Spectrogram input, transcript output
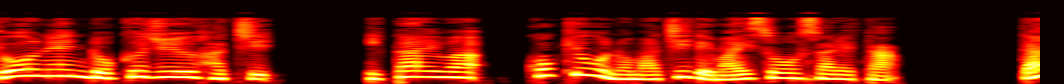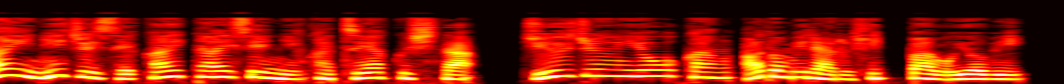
去年68。遺体は故郷の町で埋葬された。第二次世界大戦に活躍した従順洋艦アドミラルヒッパー及び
